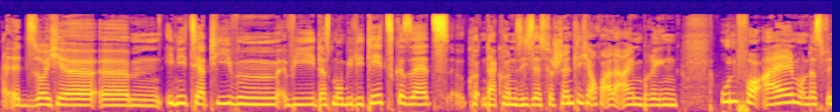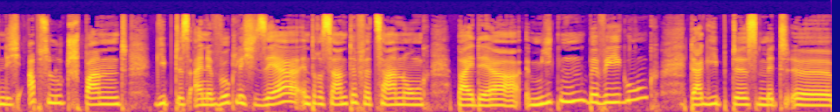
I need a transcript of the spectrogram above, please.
Äh, solche ähm, Initiativen wie das Mobilitätsgesetz, da können sich selbstverständlich auch alle einbringen. Und vor allem, und das finde ich absolut spannend, gibt es eine wirklich sehr interessante Verzahnung bei der Mietenbewegung. Da gibt es mit äh,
